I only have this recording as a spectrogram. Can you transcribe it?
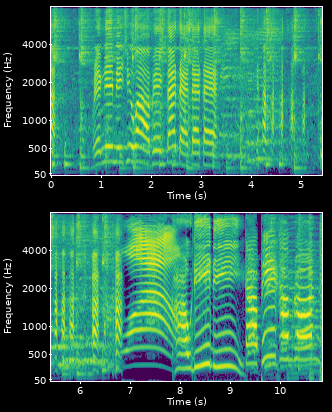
ำเพลงนี้มีชื่อว่าเพลงแต่แต่แต่แต่ ข่าวดีดี กับพี่คำรน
